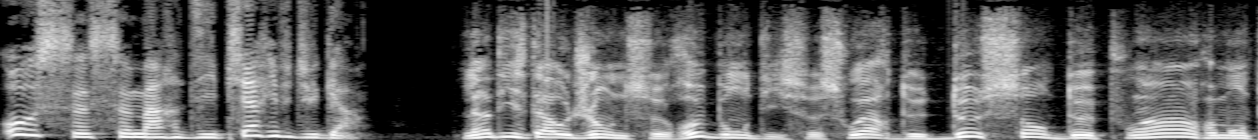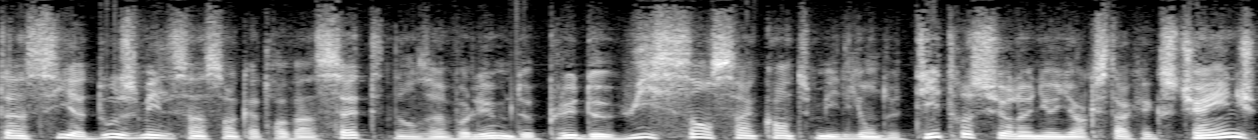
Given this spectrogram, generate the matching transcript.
hausse ce mardi. Pierre-Yves Dugas. L'indice Dow Jones rebondit ce soir de 202 points, remonte ainsi à 12 587 dans un volume de plus de 850 millions de titres sur le New York Stock Exchange.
